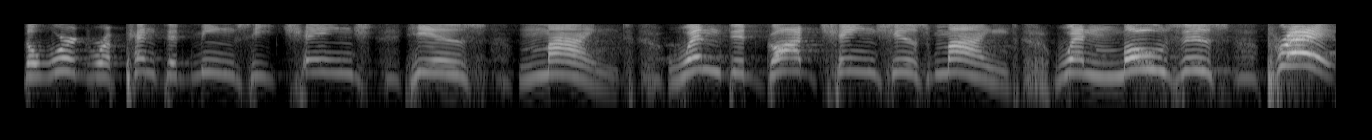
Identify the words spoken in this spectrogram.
The word repented means he changed his mind. When did God change his mind? When Moses prayed.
